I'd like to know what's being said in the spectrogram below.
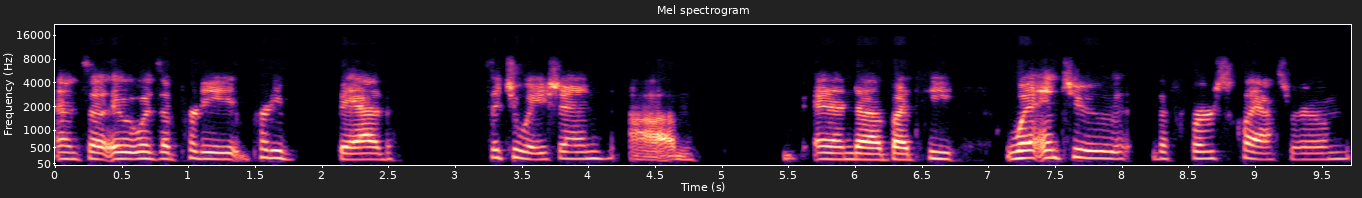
and so it was a pretty pretty bad situation. Um, and uh, but he went into the first classroom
